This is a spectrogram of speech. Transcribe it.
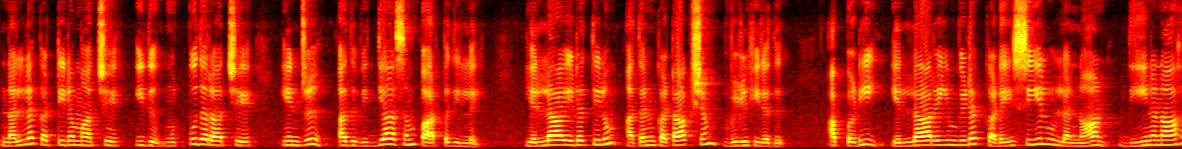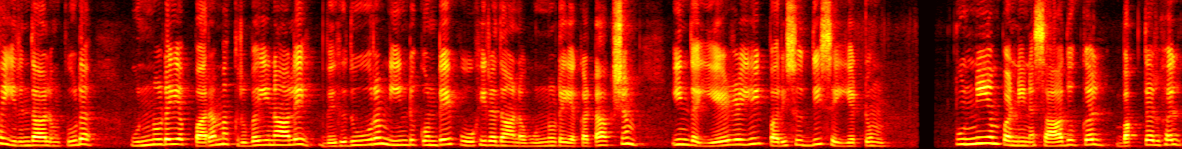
நல்ல கட்டிடமாச்சே இது முட்புதராச்சே என்று அது வித்தியாசம் பார்ப்பதில்லை. எல்லா இடத்திலும் அதன் கட்டாட்சம் விழுகிறது. அப்படி எல்லாரையும் விட கடைசியில் உள்ள நான் தீனனாக இருந்தாலும் கூட உன்னுடைய பரம கிருபையினாலே வெகு தூரம் நீண்டு கொண்டே போகிறதான உன்னுடைய கட்டாட்சம் இந்த ஏழையை பரிசுத்தி செய்யட்டும். புண்ணியம் பண்ணின சாதுக்கள் பக்தர்கள்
